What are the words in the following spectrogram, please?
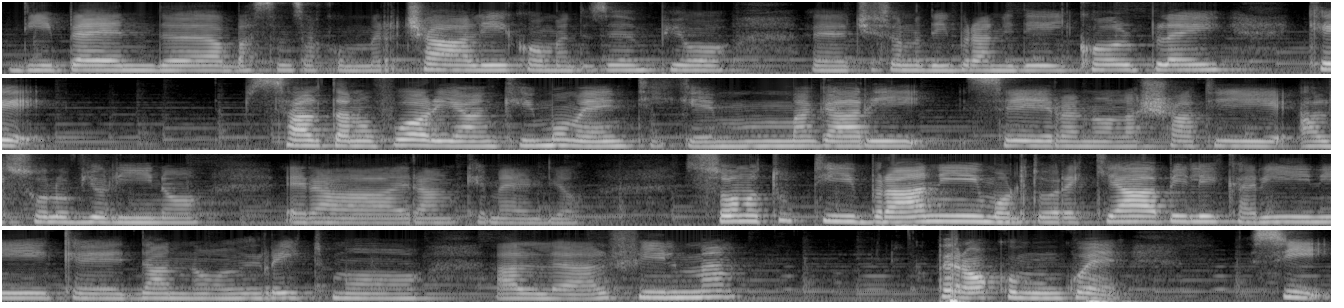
di band abbastanza commerciali, come ad esempio eh, ci sono dei brani dei Coldplay che saltano fuori anche i momenti che magari se erano lasciati al solo violino era, era anche meglio. Sono tutti brani molto orecchiabili, carini, che danno il ritmo al, al film, però comunque sì,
